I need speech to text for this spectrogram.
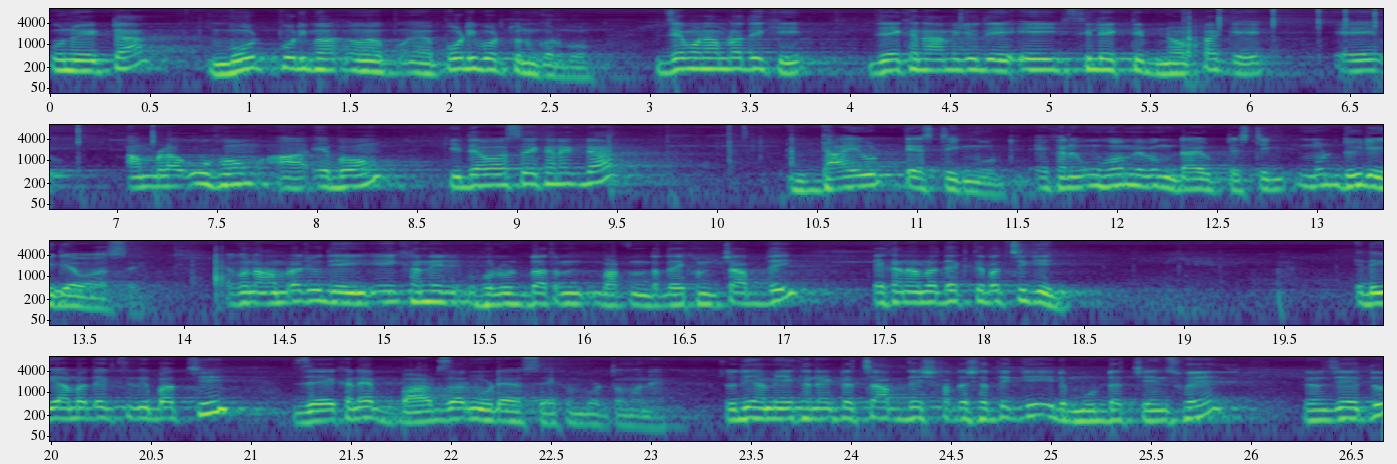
কোনো একটা মোড পরিমা পরিবর্তন করব। যেমন আমরা দেখি যে এখানে আমি যদি এই সিলেক্টিভ নটটাকে এই আমরা উহম এবং কি দেওয়া আছে এখানে একটা? Diode testing mode. এখানে উহম এবং ডায়োড টেস্টিং মোড দুইটাই দেওয়া আছে। এখন আমরা যদি এই- এইখানে হলুদ বাটন, বাটনটাতে এখন চাপ দিই, এখানে আমরা দেখতে পাচ্ছি কি? এদিকে আমরা দেখতে পাচ্ছি যে এখানে বার্জার মোডে আছে এখন বর্তমানে। যদি আমি এখানে একটা চাপ দিই সাথে সাথে কি, এটা মুডটা চেঞ্জ হয়ে যেহেতু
